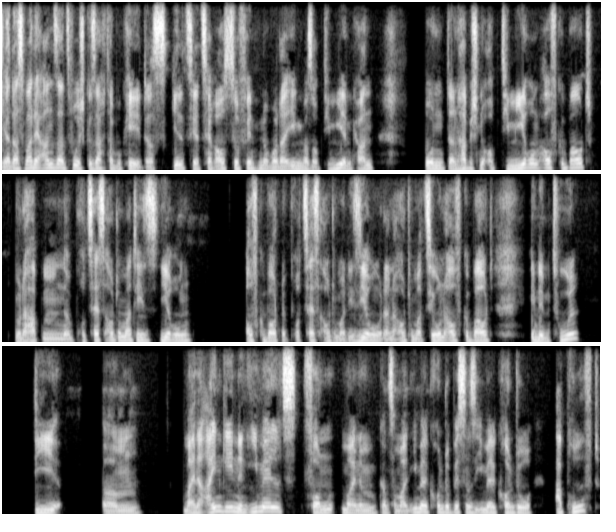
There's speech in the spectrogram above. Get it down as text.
ja, das war der Ansatz, wo ich gesagt habe, okay, das gilt es jetzt herauszufinden, ob man da irgendwas optimieren kann. Und dann habe ich eine Optimierung aufgebaut oder habe eine Prozessautomatisierung aufgebaut, eine Prozessautomatisierung oder eine Automation aufgebaut in dem Tool, die ähm, meine eingehenden E-Mails von meinem ganz normalen E-Mail-Konto, Business-E-Mail-Konto abruft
